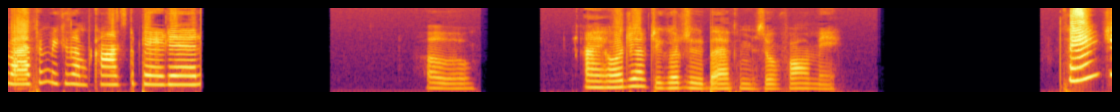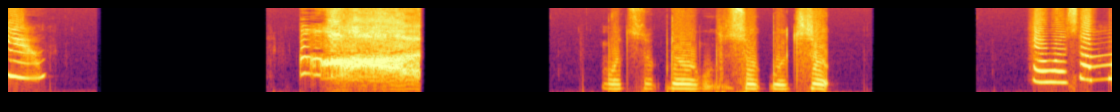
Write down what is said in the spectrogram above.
the because I'm constipated. Hello. I heard you have to go to the bathroom, so follow me. Thank you. What's up, dog? What's up? What's up? There was someone.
